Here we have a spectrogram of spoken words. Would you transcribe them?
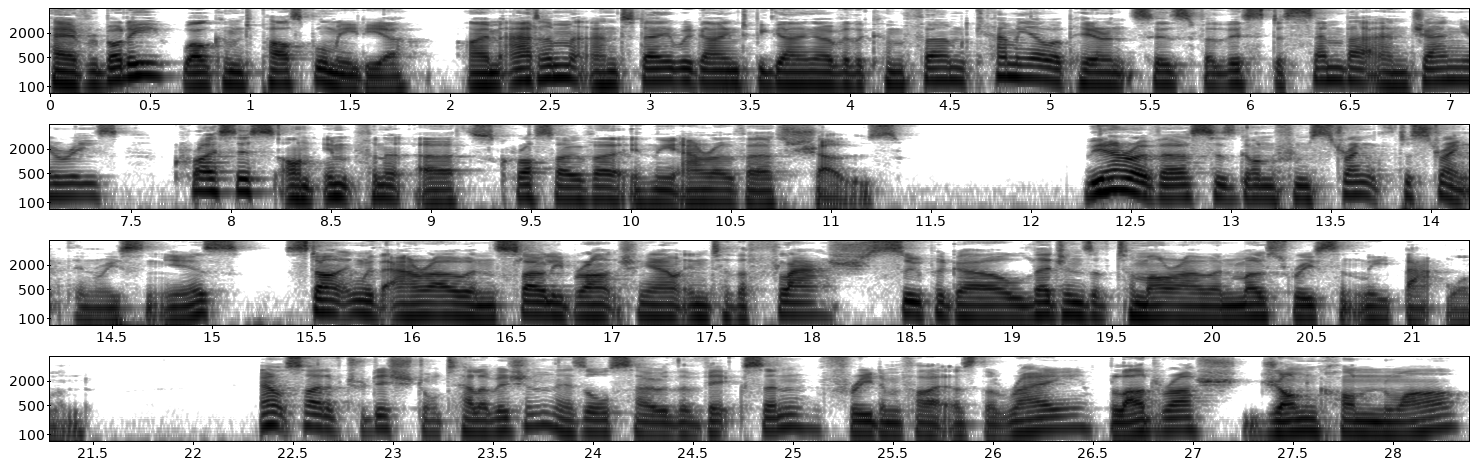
Hey everybody, welcome to Passable Media. I'm Adam, and today we're going to be going over the confirmed cameo appearances for this December and January's Crisis on Infinite Earths crossover in the Arrowverse shows. The Arrowverse has gone from strength to strength in recent years, starting with Arrow and slowly branching out into The Flash, Supergirl, Legends of Tomorrow, and most recently Batwoman. Outside of traditional television, there's also The Vixen, Freedom Fighters The Ray, Blood Rush, John Con Noir,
